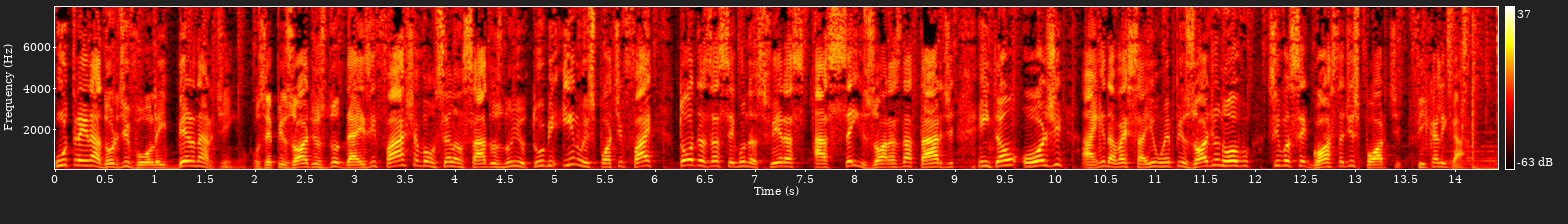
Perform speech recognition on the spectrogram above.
o treinador de vôlei Bernardinho. Os episódios do 10 e faixa vão ser lançados no YouTube e no Spotify todas as segundas-feiras às 6 horas da tarde. Então, hoje ainda vai sair um episódio novo. Se você gosta de esporte, fica ligado.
